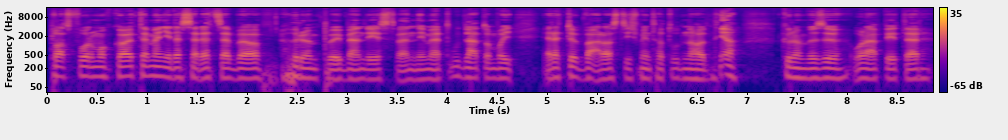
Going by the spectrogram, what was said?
platformokkal, te mennyire szeretsz ebbe a hörömpölyben részt venni, mert úgy látom, hogy erre több választ is, mintha tudna adni a különböző Olá Péter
